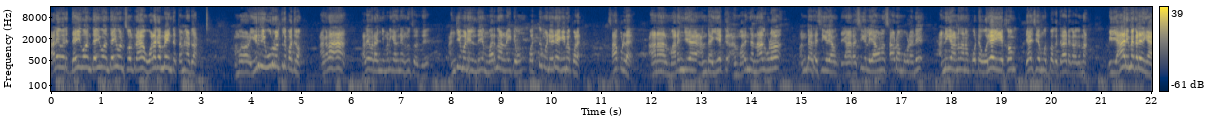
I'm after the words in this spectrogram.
தலைவர் தெய்வம் தெய்வம் தெய்வம் சொல்ற உலகமே இந்த தமிழ்நாடு தான். நம்ம இறுதி ஊர்வலத்தில் பார்த்துடும் நாங்களாம் தலைவர் அஞ்சு மணிக்கு வந்து நியூஸ் வருது. அஞ்சு மணிலேருந்து மறுநாள் நைட்டு பத்து மணி வரையும் எங்கேயுமே போல சாப்பிடல. ஆனால் மறைஞ்ச அந்த இயக்க மறைஞ்ச நாள் கூட வந்த ரசிகர் ரசிகர்கள் யாவனும் சாப்பிடாம கூடாது அன்னைக்கு அன்னதானம் போட்ட ஒரே இயக்கம் தேசிய முற்போக்கு திராவிட கழகம் தான். இது யாருமே கிடையாதுங்க.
